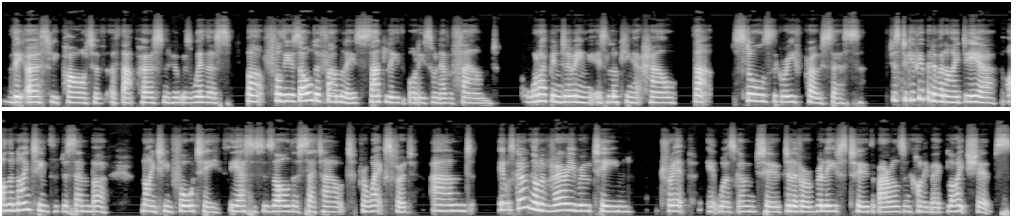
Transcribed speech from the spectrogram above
the earthly part of, of that person who was with us. But for these older families, sadly, the bodies were never found. What I've been doing is looking at how that stalls the grief process. Just to give you a bit of an idea, on the 19th of December 1940, the SS Isolda set out from Wexford and it was going on a very routine trip. It was going to deliver reliefs to the Barrels and Coningbeg lightships,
